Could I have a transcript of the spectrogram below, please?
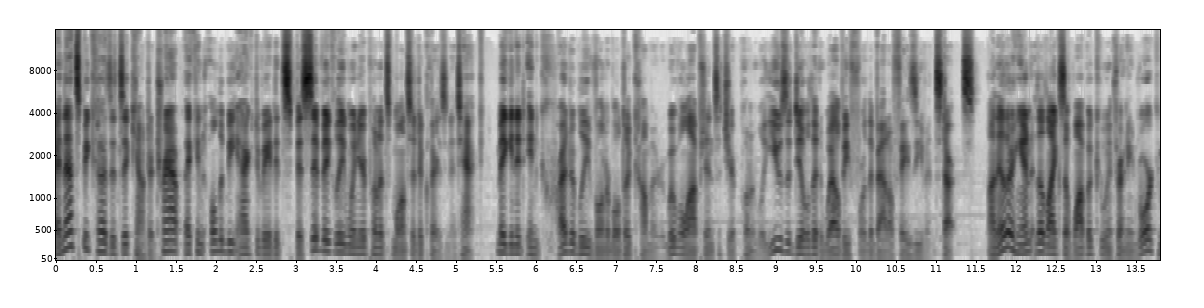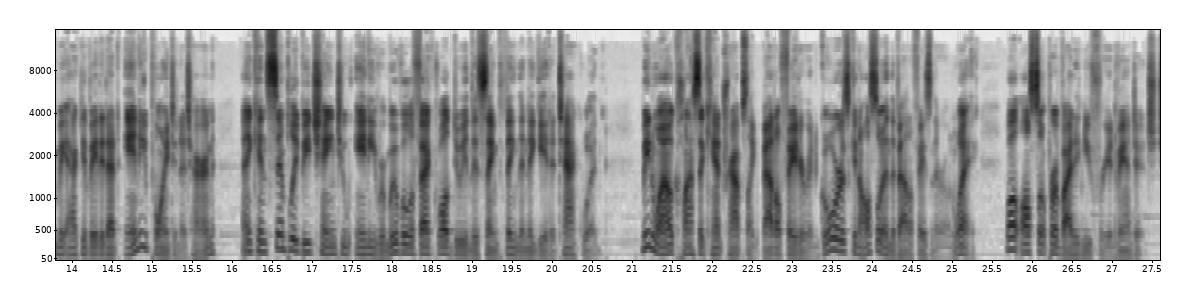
And that's because it's a counter trap that can only be activated specifically when your opponent's monster declares an attack, making it incredibly vulnerable to common removal options that your opponent will use to deal with it well before the battle phase even starts. On the other hand, the likes of Waboku and Threatening Roar can be activated at any point in a turn, and can simply be chained to any removal effect while doing the same thing that Negate Attack would Meanwhile, classic hand traps like Battle Fader and Gorz can also end the battle phase in their own way, while also providing you free advantage.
